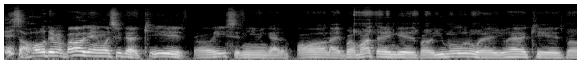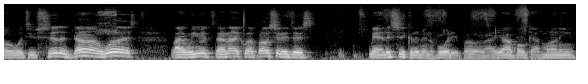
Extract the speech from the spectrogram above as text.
It's a whole different ballgame once you got kids, bro. He shouldn't even got them all. Like, bro, my thing is, bro, you moved away, you had kids, bro. What you should have done was, like, when you went to that nightclub, bro, should have just, man, this shit could have been avoided, bro. Like, y'all both got money.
